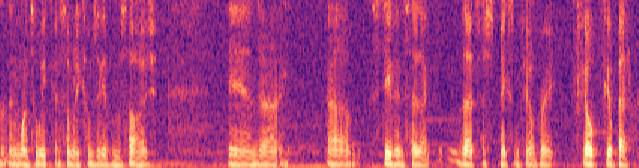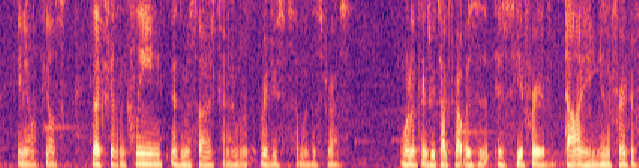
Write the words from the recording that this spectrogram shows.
And once a week, uh, somebody comes to give a massage. And uh, um, Stephen said that that just makes him feel great, feel feel better. You know, feels he likes feeling clean, and the massage kind of re reduces some of the stress. One of the things we talked about was is, is he afraid of dying and afraid of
